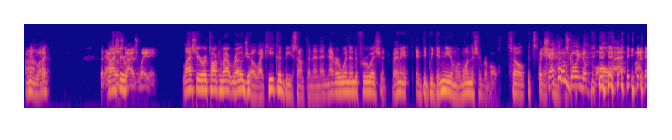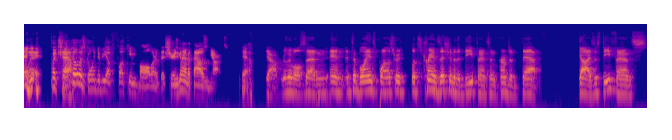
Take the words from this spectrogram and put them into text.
I mean, um, last, but, but have those year, guys waiting. Last year we were talking about Rojo, like he could be something, and it never went into fruition. But I mean, it, it, we didn't need him. We won the Super Bowl, so it's Pacheco yeah. is going to ball out. By yeah, the way, Pacheco yeah. is going to be a fucking baller this year. He's going to have a thousand yards. Yeah, yeah, really well said. And and, and to Blaine's point, let's re- let's transition to the defense in terms of depth, guys. This defense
